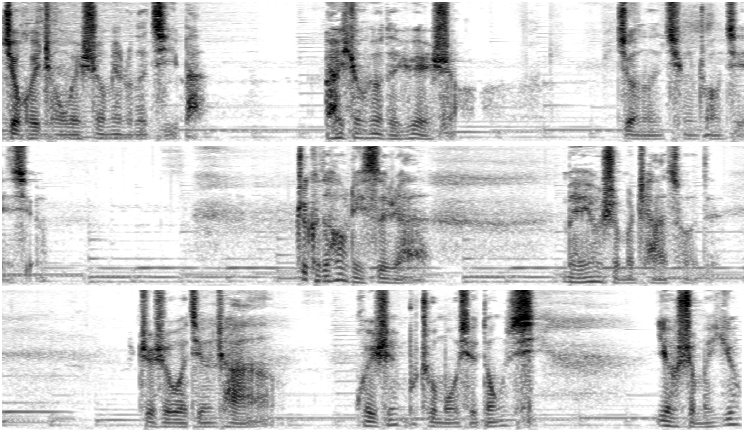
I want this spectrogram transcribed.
就会成为生命中的羁绊；而拥有的越少，就能轻装前行。这个道理自然。没有什么差错的，只是我经常会认不出某些东西有什么用，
